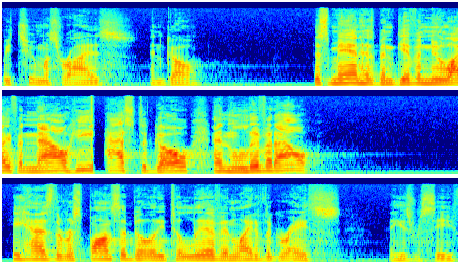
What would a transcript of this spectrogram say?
we too must rise and go. This man has been given new life, and now he has to go and live it out. He has the responsibility to live in light of the grace that he's received.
